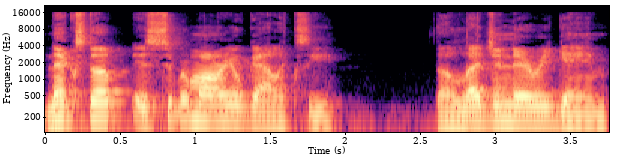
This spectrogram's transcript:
Next up is Super Mario Galaxy, the legendary game.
